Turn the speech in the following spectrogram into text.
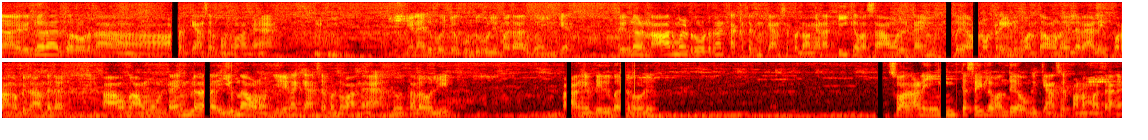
நான் ரெகுலராக இருக்க ரோடு தான் ஆர்டர் கேன்சல் பண்ணுவாங்க. ஏன்னா இது கொஞ்சம் குண்டு குழிமாக தான் இருக்கும் இங்கே. ரெகுலர் நார்மல் ரோடுனா டக்கு டக்குன்னு கேன்சல் பண்ணுவாங்க. ஏன்னா பீக்க வசம் அவங்களுக்கு டைமுக்கு போய் ஆகணும் ட்ரெயினுக்கு வந்து வந்தாகணும் இல்லை வேலைக்கு போகிறாங்க அப்படின்னா அந்த அவங்க அவங்க டைமில் இருந்தாகணும். இல்லைன்னா கேன்சல் பண்ணுவாங்க. அது ஒரு தலைவலி. பாருங்க எப்படி இருக்கு பாருங்க ரோடு ஸோ அதனால் இந்த சைடில் வந்து அவங்க கேன்சல் பண்ண மாட்டாங்க.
